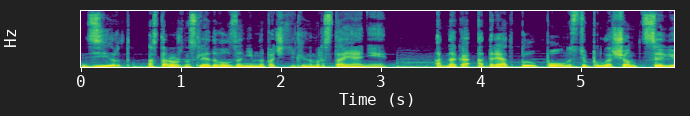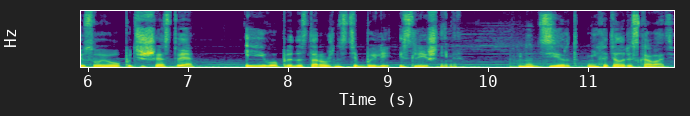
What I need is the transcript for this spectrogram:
Дирт осторожно следовал за ним на почтительном расстоянии. Однако отряд был полностью поглощен целью своего путешествия, и его предосторожности были излишними. Но Дирт не хотел рисковать.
